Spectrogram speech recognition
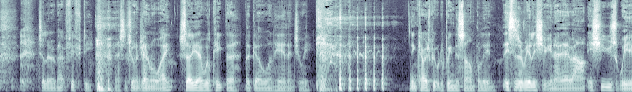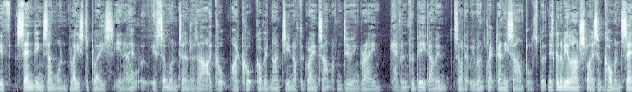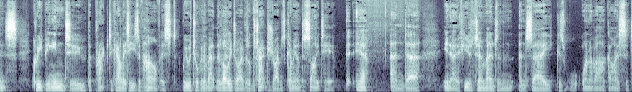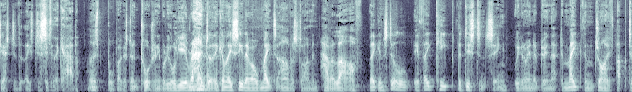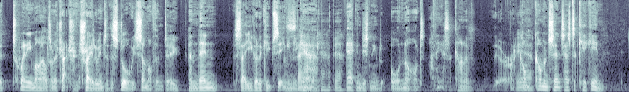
till they're about 50. That's the gen- way. So, yeah, we'll keep the, the girl one here then, shall we? encourage people to bring the sample in. This is a real issue, you know. There are issues with sending someone place to place. You know, if someone turns and says, "Oh, I caught I caught COVID nineteen off the grain sample from doing grain," heaven forbid. I mean, sod it, we won't collect any samples. But there's going to be a large slice of common sense creeping into the practicalities of harvest. We were talking about the lorry drivers or the tractor drivers coming onto site here. Yeah. And, uh, you know, if you to turn around them and say, because one of our guys suggested that they just sit in the cab. Well, those poor buggers don't talk to anybody all year round. do they come, they see their old mates at harvest time and have a laugh. They can still, if they keep the distancing, we're going to end up doing that to make them drive up to 20 miles on a tractor and trailer into the store, which some of them do, and then say you've got to keep sitting in your Stay in cab, cab, yeah. air conditioning or not. I think that's a kind of uh, com- Yeah. common sense has to kick in.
